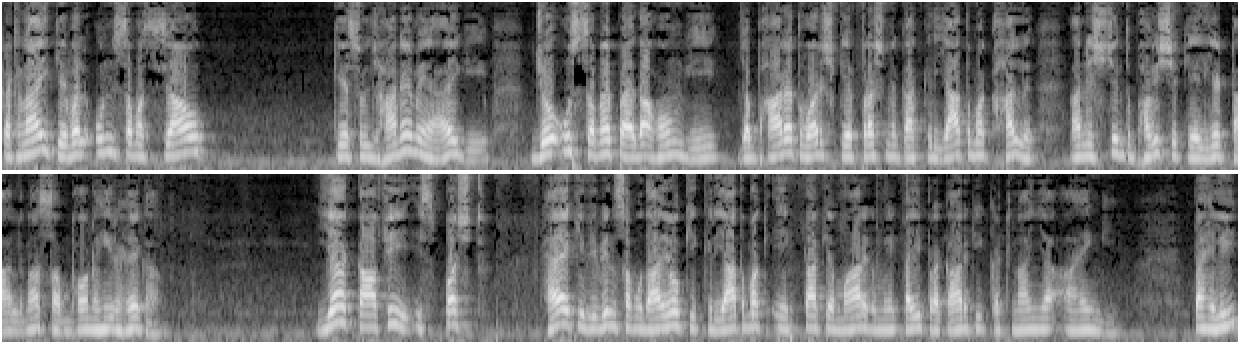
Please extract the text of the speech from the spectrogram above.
कठिनाई केवल उन समस्याओं के सुलझाने में आएगी, जो उस समय पैदा होंगी, जब भारतवर्ष के प्रश्न का क्रियात्मक हल अनिश्चित भविष्य के लिए टालना संभव नहीं रहेगा। यह काफ़ी स्पष्ट है कि विभिन्न समुदायों की क्रियात्मक एकता के मार्ग में कई प्रकार की कठिनाइयाँ आएँगी। पहली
